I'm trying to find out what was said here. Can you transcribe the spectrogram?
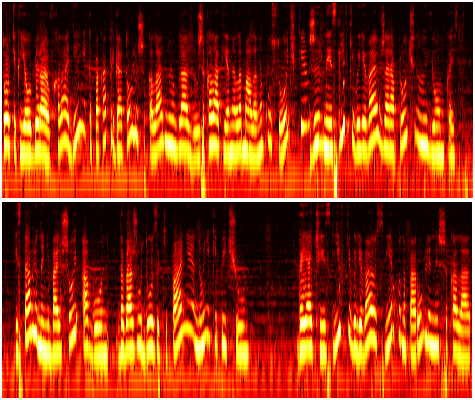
Тортик я убираю в холодильник и пока приготовлю шоколадную глазурь. Шоколад я наломала на кусочки, жирные сливки выливаю в жаропрочную емкость и ставлю на небольшой огонь. Довожу до закипания, но не кипячу. Горячие сливки выливаю сверху на порубленный шоколад.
